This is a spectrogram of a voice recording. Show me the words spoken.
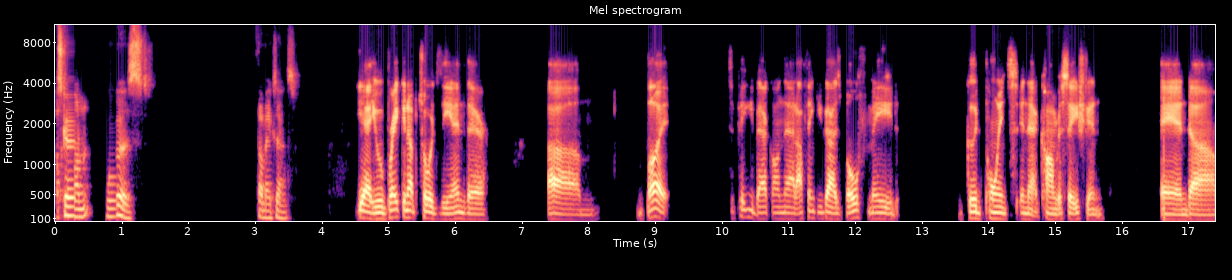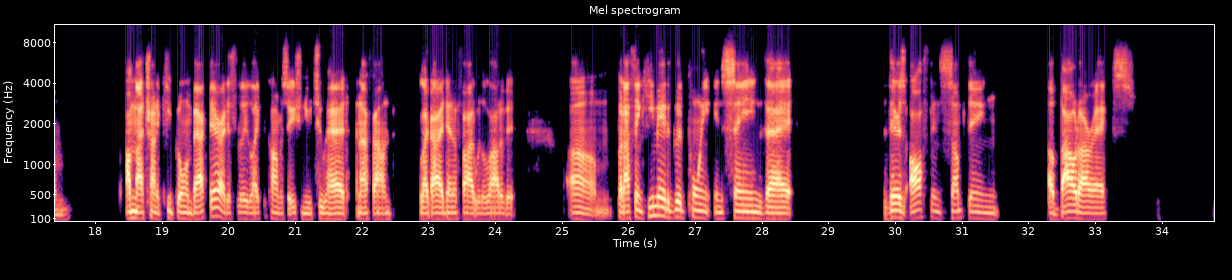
what's going on with us. That makes sense. Yeah, you were breaking up towards the end there. Um, but to piggyback on that, I think you guys both made good points in that conversation. And um, I'm not trying to keep going back there. I just really like the conversation you two had. And I found like I identified with a lot of it. Um, but I think he made a good point in saying that there's often something about our ex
